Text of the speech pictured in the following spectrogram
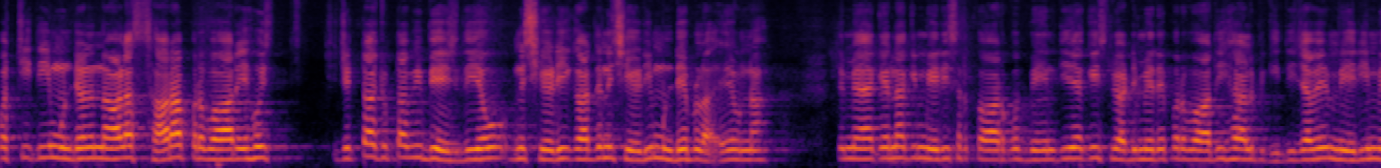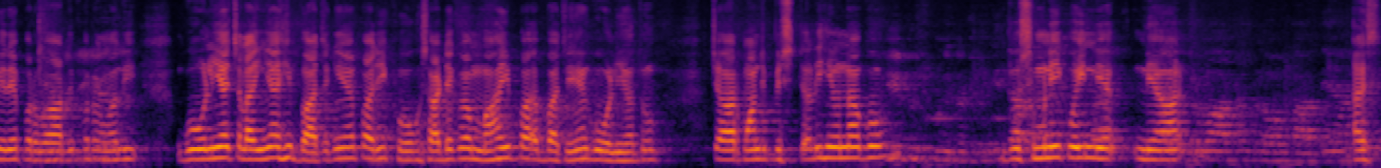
25 30 ਮੁੰਡਿਆਂ ਦੇ ਨਾਲ ਆ, ਸਾਰਾ ਪਰਿਵਾਰ ਇਹੋ ਚਿੱਟਾ ਚੁੱਟਾ ਵੀ ਵੇਚਦੇ ਆ ਉਹ ਨਸ਼ੇੜੀ ਕਰਦੇ ਨਸ਼ੇੜੀ ਮੁੰਡੇ ਬੁਲਾਏ ਉਹਨਾਂ। ਤੇ ਮੈਂ ਕਹਿੰਦਾ ਕਿ ਮੇਰੀ ਸਰਕਾਰ ਕੋਲ ਬੇਨਤੀ ਹੈ ਕਿ ਸਾਡੀ ਮੇਰੇ ਪਰਿਵਾਰ ਦੀ ਹੈਲਪ ਕੀਤੀ ਜਾਵੇ ਮੇਰੀ ਮੇਰੇ ਪਰਿਵਾਰ ਦੇ ਭਰਾਵਾਂ ਦੀ ਗੋਲੀਆਂ ਚਲਾਈਆਂ ਅਸੀਂ ਬਚ ਗਏ ਹਾਂ ਭਾਜੀ ਖੋਖ ਸਾਡੇ ਕੋਲ ਮਹਾਂ ਹੀ ਪ- ਬਚੇ ਹਾਂ ਗੋਲੀਆਂ ਤੋਂ। ਚਾਰ ਪੰਜ ਪਿਸਟਲ ਹੀ ਉਹਨਾਂ ਕੋਲ। ਦੁਸ਼ਮਣੀ ਕੋਈ ਨਿਆ- ਨਿਆ ਅਸ-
